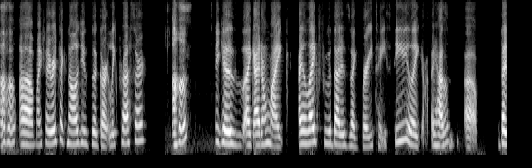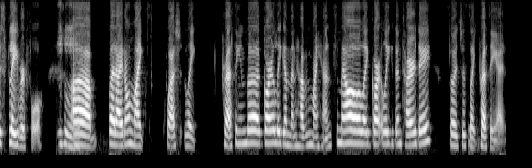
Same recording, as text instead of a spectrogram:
Uh-huh. Uh, my favorite technology is the garlic presser Uh-huh. because like I don't like I like food that is like very tasty, like it has uh, that is flavorful. Mhm. Um, but I don't like squash like pressing the garlic and then having my hands smell like garlic the entire day. So it's just like pressing it.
